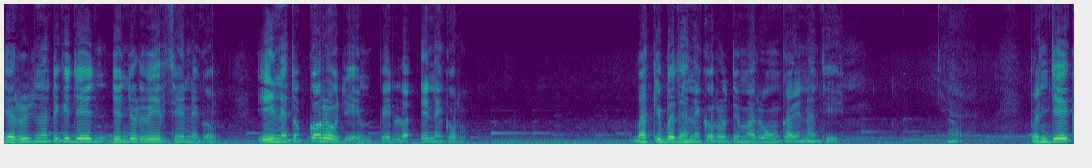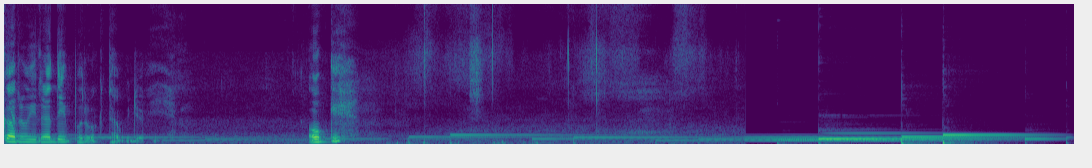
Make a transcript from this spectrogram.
જરૂરી નથી કે જે જેની જોડે વેર છે એને કરો. એને તો કરો જ એમ, પહેલાં એને કરો. બાકી બધાને કરો તેમાં રોંગ કાંઈ નથી. પણ જે કરો એ હૃદયપૂર્વક થવું જોઈએ. ઓકે?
